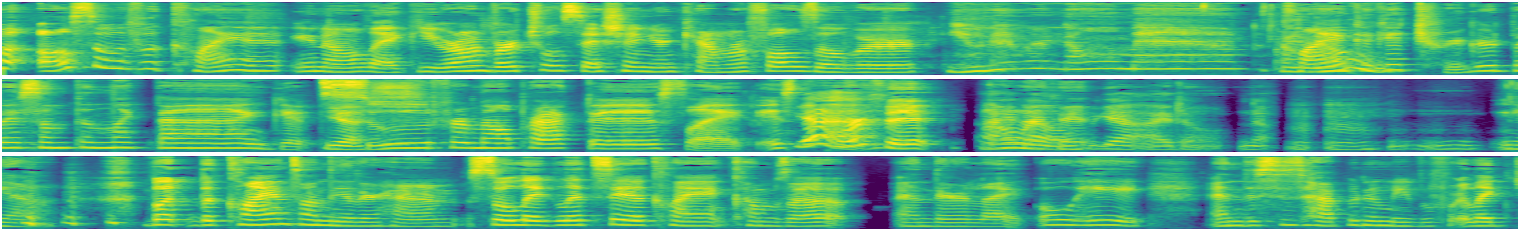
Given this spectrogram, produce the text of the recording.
but also if a client, you know, like you're on virtual session, your camera falls over, you never know, man. A client could get triggered by something like that, get Yes. sued for malpractice. Like, it's Yeah. not worth it. I I, don't know. it. Yeah, I don't know. Mm-mm. Mm-mm. Yeah. but the clients, on the other hand, so like, let's say a client comes up and they're like, oh, hey, and this has happened to me before. Like,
